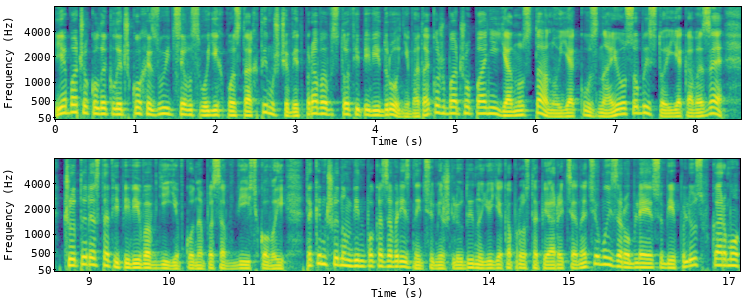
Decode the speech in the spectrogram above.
Я бачу, коли Кличко хизується у своїх постах тим, що відправив 100 fpv дронів. А також бачу пані Яну Стану, яку знаю особисто, і яка везе 400 fpv в Авдіївку. Написав військовий. Таким чином він показав різницю між людиною, яка просто піариться на цьому і заробляє собі плюс в карму,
